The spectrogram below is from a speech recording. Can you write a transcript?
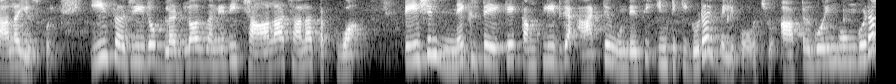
చాలా యూస్ఫుల్ ఈ సర్జరీలో బ్లడ్ లాస్ అనేది చాలా చాలా తక్కువ. పేషెంట్ నెక్స్ట్ డేకే కంప్లీట్గా యాక్టివ్ ఉండేసి ఇంటికి కూడా వెళ్ళిపోవచ్చు. ఆఫ్టర్ గోయింగ్ హోమ్ కూడా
